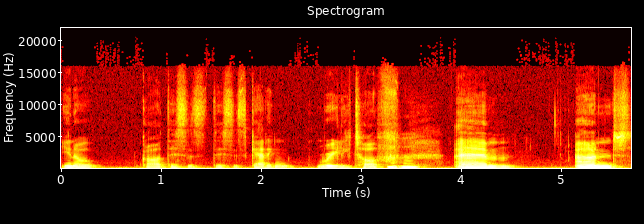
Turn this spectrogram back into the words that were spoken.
you know god this is this is getting really tough. Um and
